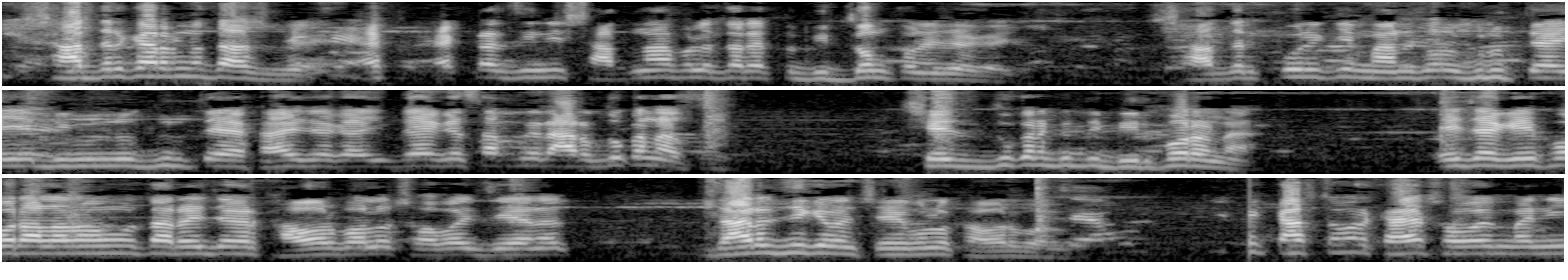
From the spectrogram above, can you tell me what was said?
স্বাদের কারণে তো আসবে। একটা জিনিস স্বাদ না পেলে তারা একটু বিধ্বন্ত এই জায়গায়। স্বাদের করে কি মানুষজন গুরুত্ব আয় বিভিন্ন গুরুত্ব খায় জায়গায়। দেখা গেছে আপনার আরও দোকান আছে। সেই দোকানে কিন্তু ভিড় পড়ে না। এই জায়গায় পর আলাদা তার এই জায়গার খাবার ভালো সবাই যে যারা জিজ্ঞেস সে বলো খাবার ভালো। কাস্টমার খায় সবাই মানে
